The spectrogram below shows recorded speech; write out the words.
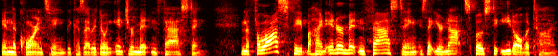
in the quarantine because I've been doing intermittent fasting. And the philosophy behind intermittent fasting is that you're not supposed to eat all the time.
